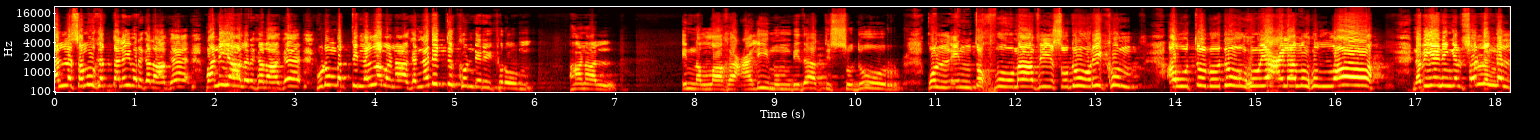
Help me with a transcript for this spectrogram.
நல்ல சமூக தலைவர்களாக பணியாளர்களாக குடும்பத்தில் நல்லவனாக நடித்துக் கொண்டிருக்கிறோம். ஆனால் إن الله عليم بذات الصدور قل إن تخفوا ما في صدوركم أو تبدوه يعلمه الله நபியே நீங்கள் சொல்லுங்கள்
